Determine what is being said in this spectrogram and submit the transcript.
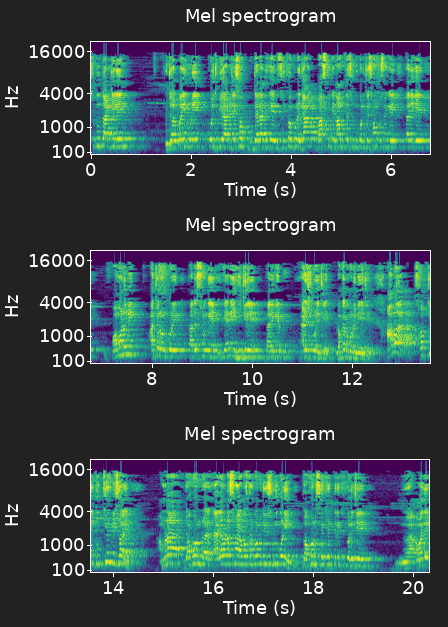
শুধু দার্জিলিং, জলপাইগুড়ি, কোচবিহার যেসব জেলা থেকে শিক্ষকগুলো যা বাস থেকে নামতে শুরু করেছে, সঙ্গে সঙ্গে তাদেরকে অমানবিক আচরণ করে তাদের সঙ্গে টেনে হিজড়ে তাদেরকে অ্যারেস্ট করেছে, লকআপ করে নিয়েছে। আবার সবচেয়ে দুঃখের বিষয়, আমরা যখন এগারোটার সময় অবস্থান কর্মসূচি শুরু করি, তখন সেক্ষেত্রে কি করেছে, আমাদের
